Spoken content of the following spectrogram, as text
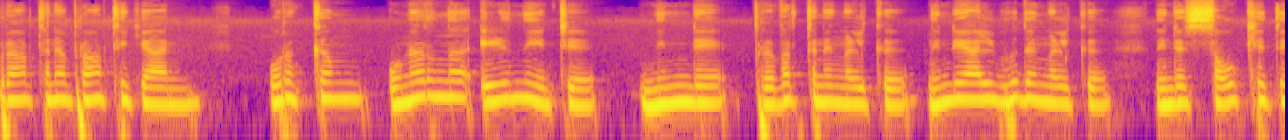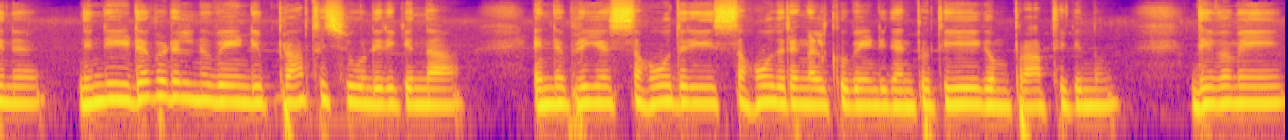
പ്രാർത്ഥന പ്രാർത്ഥിക്കാൻ ഉറക്കം ഉണർന്ന് എഴുന്നേറ്റ് നിന്റെ പ്രവർത്തനങ്ങൾക്ക് നിന്റെ അത്ഭുതങ്ങൾക്ക് നിന്റെ സൗഖ്യത്തിന് നിന്റെ ഇടപെടലിനു വേണ്ടി പ്രാർത്ഥിച്ചു കൊണ്ടിരിക്കുന്ന എന്റെ പ്രിയ സഹോദരി സഹോദരങ്ങൾക്ക് വേണ്ടി ഞാൻ പ്രത്യേകം പ്രാർത്ഥിക്കുന്നു. ദൈവമേ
